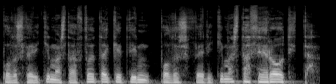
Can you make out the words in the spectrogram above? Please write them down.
ποδοσφαιρική μας ταυτότητα και την ποδοσφαιρική μας σταθεροτητα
